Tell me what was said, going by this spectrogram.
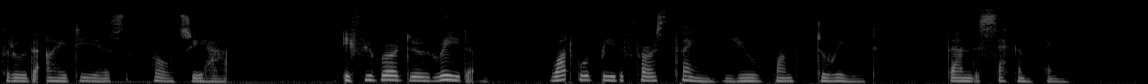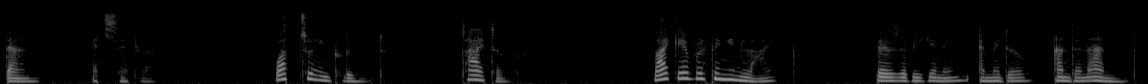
through the ideas, thoughts you have. If you were the reader, what would be the first thing you want to read? then the second thing, then etc. What to include? Title. Like everything in life, there is a beginning, a middle, and an end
